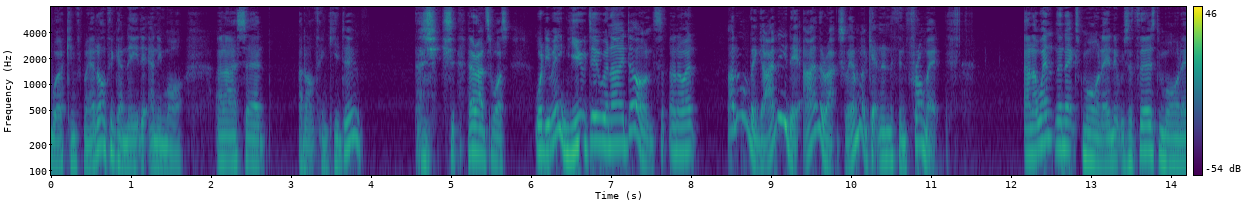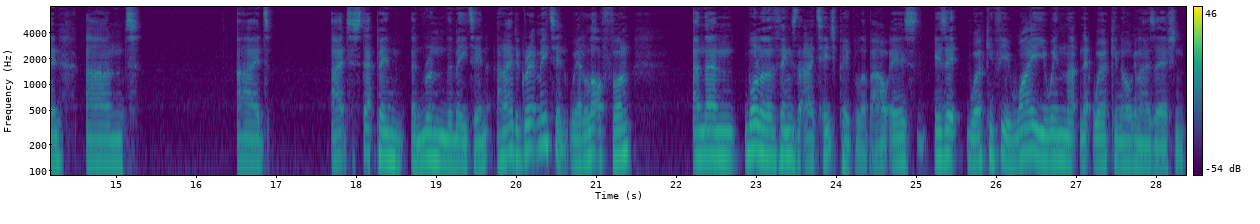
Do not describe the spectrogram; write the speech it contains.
working for me. I don't think I need it anymore." And I said, I don't think you do. And she, her answer was, What do you mean? You do and I don't? And I went, I don't think I need it either, actually. I'm not getting anything from it. And I went the next morning, it was a Thursday morning, and I'd I had to step in and run the meeting, and I had a great meeting. We had a lot of fun. And then one of the things that I teach people about is is it working for you? Why are you in that networking organization?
